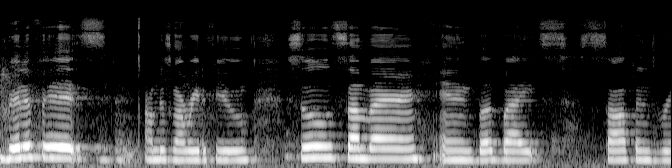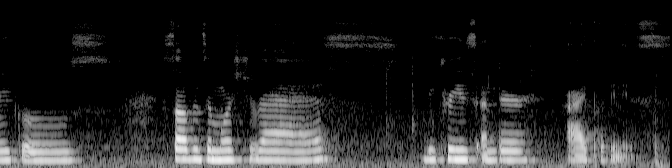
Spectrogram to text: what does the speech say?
Benefits. I'm just gonna read a few. Soothes sunburn and bug bites. Softens wrinkles. Softens and moisturize. Decrease under eye puffiness.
